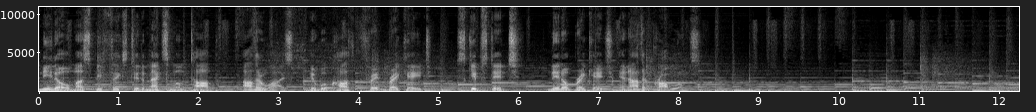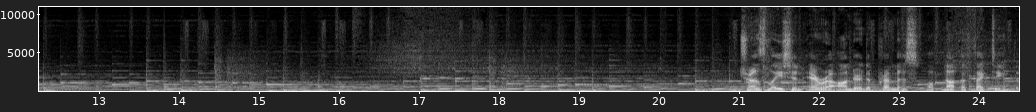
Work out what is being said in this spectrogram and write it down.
Needle must be fixed to the maximum top, otherwise it will cause thread breakage, skip stitch, needle breakage and other problems. Translation error under the premise of not affecting the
